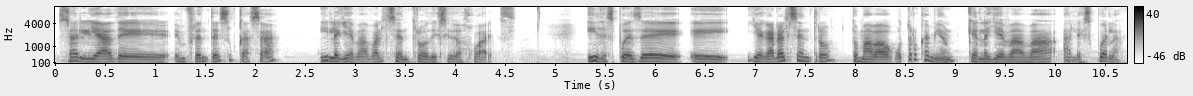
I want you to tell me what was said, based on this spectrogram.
salía de enfrente de su casa y la llevaba al centro de Ciudad Juárez. Y después de eh, llegar al centro, tomaba otro camión que la llevaba a la escuela.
